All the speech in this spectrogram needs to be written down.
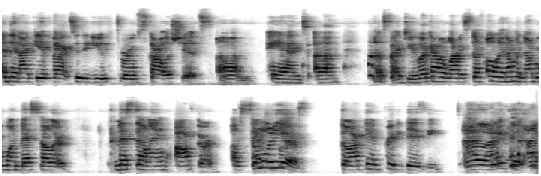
And then I give back to the youth through scholarships. Um, and um, what else I do? I got a lot of stuff. Oh, and I'm a number one bestseller, best-selling author of seven Come on books. Here. So I've been pretty busy. I like it. I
